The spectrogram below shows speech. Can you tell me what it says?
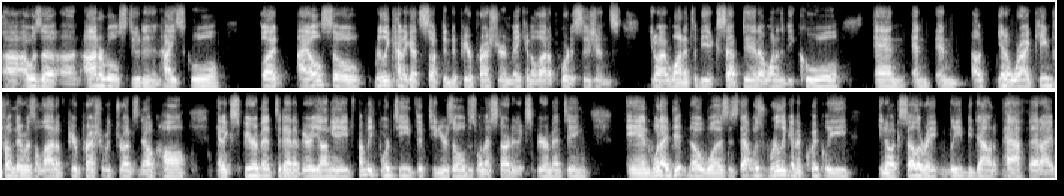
Uh, I was a, an honor roll student in high school, but I also really kind of got sucked into peer pressure and making a lot of poor decisions you know, I wanted to be accepted. I wanted to be cool. and and and uh, you know where I came from, there was a lot of peer pressure with drugs and alcohol, and experimented at a very young age. Probably 14, 15 years old is when I started experimenting. And what I didn't know was is that was really going to quickly, you know, accelerate and lead me down a path that I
